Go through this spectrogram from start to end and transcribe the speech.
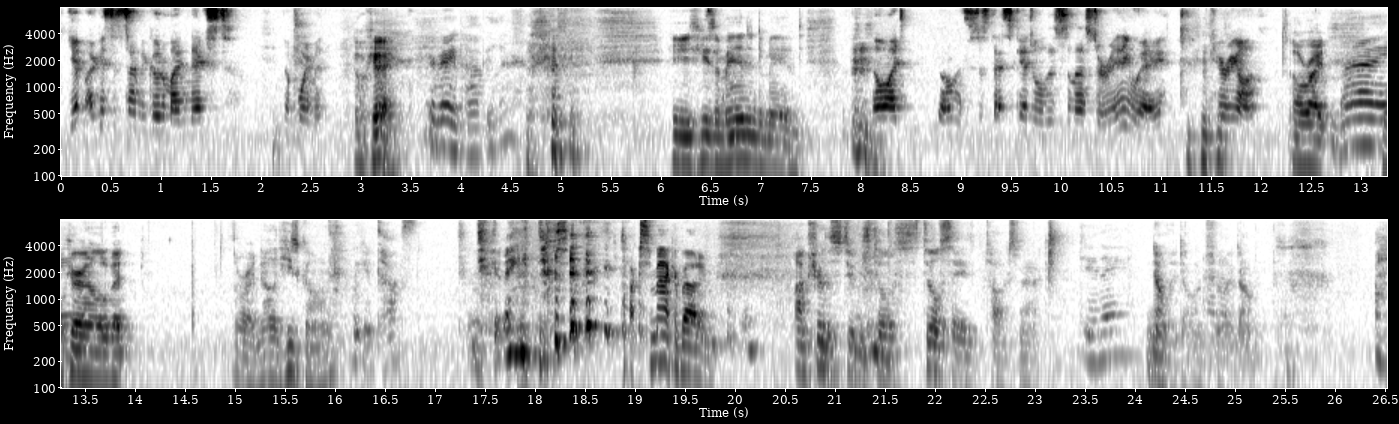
Yep, I guess it's time to go to my next appointment. Okay. You're very popular. he, he's a man in demand. no, I no, it's just that schedule this semester. Anyway, carry on. All right. Bye. We'll carry on a little bit. All right, now that he's gone, We can talk. s- I'm kidding. talk smack about him. I'm sure the students still still say talk smack. Do they? No, they don't. I'm sure they don't.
